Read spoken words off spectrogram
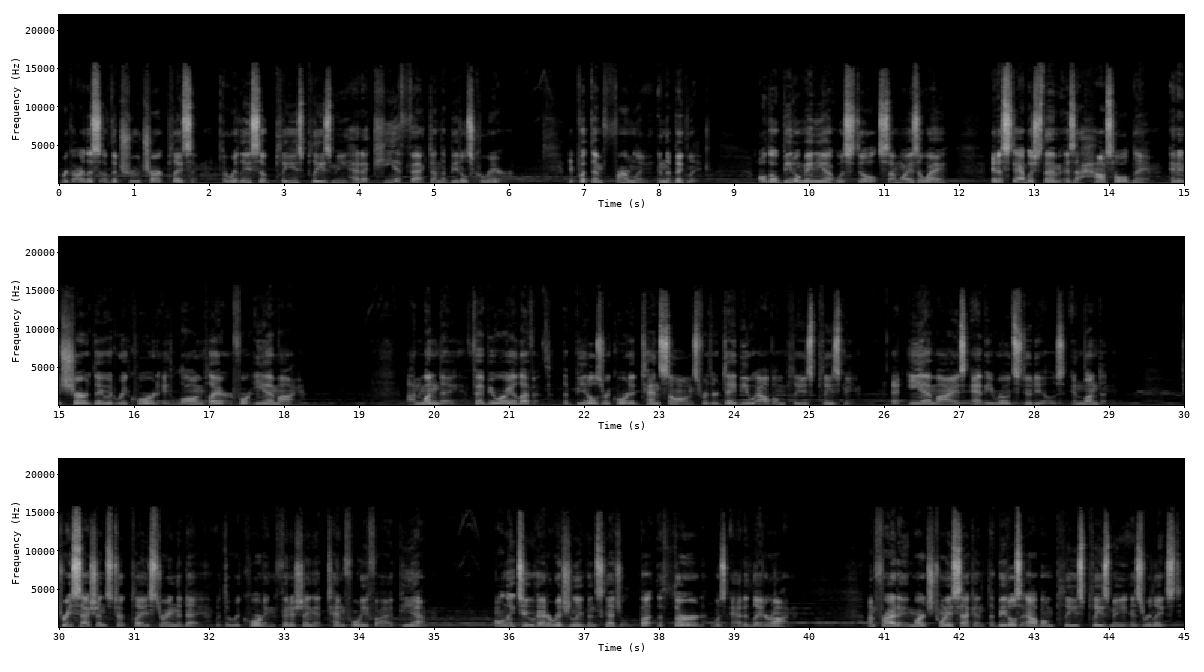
Regardless of the true chart placing, the release of Please Please Me had a key effect on the Beatles' career. It put them firmly in the big league. Although Beatlemania was still some ways away, it established them as a household name and ensured they would record a long player for EMI. On Monday, February 11th, the Beatles recorded 10 songs for their debut album Please Please Me at EMI's Abbey Road Studios in London. Three sessions took place during the day, with the recording finishing at 10:45 p.m. Only two had originally been scheduled, but the third was added later on. On Friday, March 22nd, the Beatles' album Please Please Me is released.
